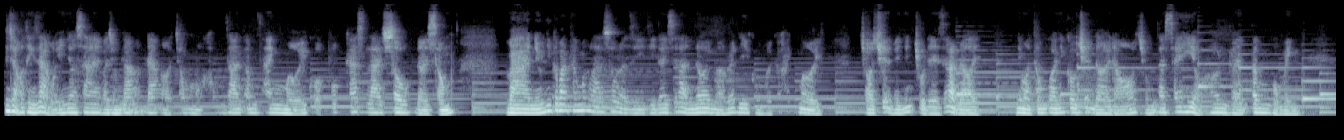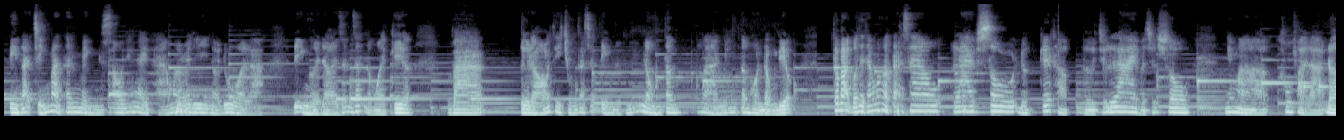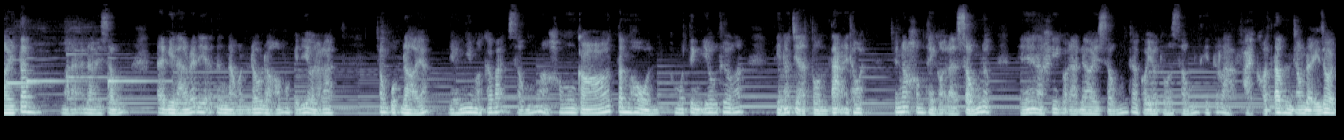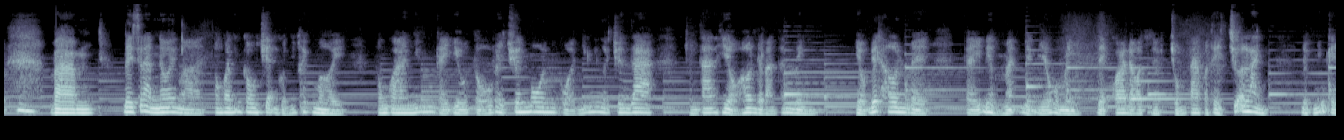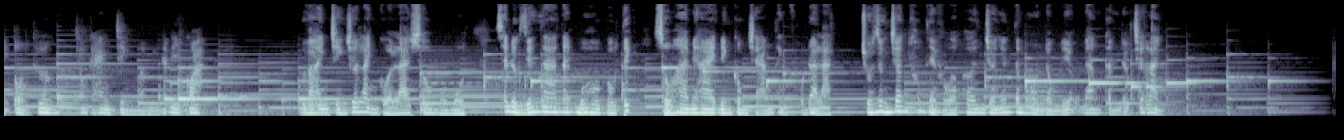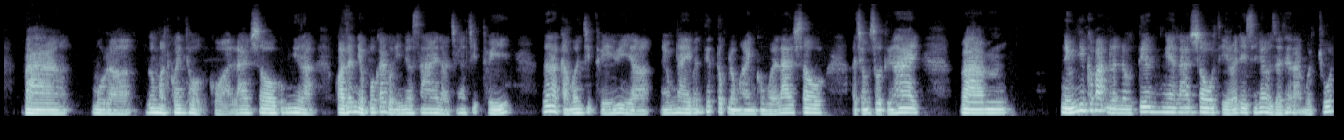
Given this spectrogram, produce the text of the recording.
Xin chào các thính giả của In Your Side và chúng ta đang ở trong một không gian âm thanh mới của podcast live show đời sống. Và nếu như các bạn thắc mắc live show là gì thì đây sẽ là nơi mà Ready cùng với các khách mời trò chuyện về những chủ đề rất là đời. Nhưng mà thông qua những câu chuyện đời đó chúng ta sẽ hiểu hơn về tâm của mình, tìm lại chính bản thân mình sau những ngày tháng mà Ready nói đùa là bị người đời dẫn dắt ở ngoài kia và từ đó thì chúng ta sẽ tìm được những đồng tâm tức là những tâm hồn đồng điệu các bạn có thể thắc mắc là tại sao live show được kết hợp từ chữ live và chữ show nhưng mà không phải là đời tâm mà là đời sống? Tại vì là Reddy đã từng đọc đâu đó một cái điều đó là trong cuộc đời á nếu như mà các bạn sống mà không có tâm hồn không có tình yêu thương á thì nó chỉ là tồn tại thôi chứ nó không thể gọi là sống được. Thế nên là khi gọi là đời sống tức là có yếu tố sống thì tức là phải có tâm trong đấy rồi. Ừ. và đây sẽ là nơi mà thông qua những câu chuyện của những khách mời thông qua những cái yếu tố về chuyên môn của những người chuyên gia chúng ta hiểu hơn về bản thân mình hiểu biết hơn về cái điểm mạnh điểm yếu của mình để qua đó thì chúng ta có thể chữa lành được những cái tổn thương trong cái hành trình mà mình đã đi qua và hành trình chữa lành của live show mùa 1 sẽ được diễn ra tại Boho Baltic số 22 Đinh Công Tráng, thành phố Đà Lạt. Chốn dừng chân không thể phù hợp hơn cho những tâm hồn đồng điệu đang cần được chữa lành. Và một uh, gương mặt quen thuộc của live show cũng như là qua rất nhiều podcast của In Your Side đó chính là chị Thúy. Rất là cảm ơn chị Thúy vì uh, ngày hôm nay vẫn tiếp tục đồng hành cùng với live show ở trong số thứ hai. Và um, nếu như các bạn lần đầu tiên nghe live show thì Ready xin phép giới thiệu lại một chút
